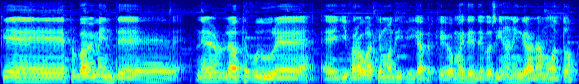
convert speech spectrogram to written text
Che probabilmente nelle lotte future eh, gli farò qualche modifica perché come vedete così non ingrana molto.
